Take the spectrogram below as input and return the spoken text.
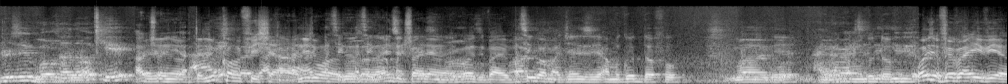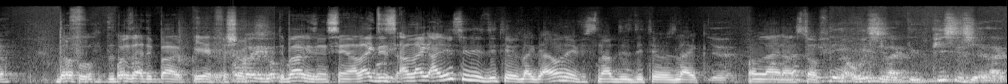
dressing boxers, I was like, okay. Actually, Yeah, they look I- comfy. I. I, need one I of take- I those. take ones. I need to try them. Like, what's the vibe? I think about my Jersey. I'm a good duffel. man, I remember I I'm said good they though. give you- What is your favorite EVL? Duffel. What's that? The bag. Yeah, for sure. about? The bag is insane. I like this. I like. I didn't see these details. Like I don't know if you snap these details like Yeah. online and stuff. the I always see, like the pieces here, like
